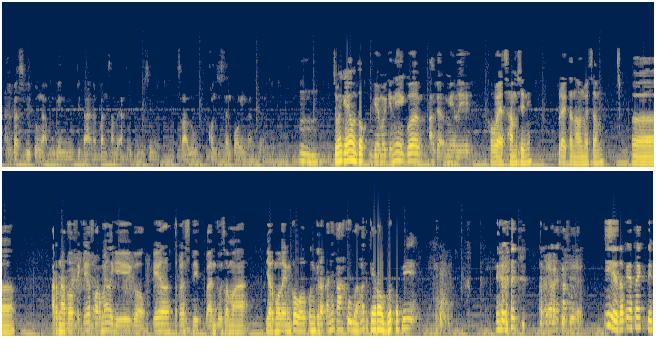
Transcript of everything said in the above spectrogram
harga segitu nggak mungkin kita harapkan sampai akhir musim selalu konsisten poin kan Hmm. Cuma kayaknya untuk game week ini gue agak milih ke West Ham sih nih. Brighton lawan West Ham. Eh Arnautovicnya formnya lagi gokil, terus dibantu sama Yarmolenko walaupun gerakannya kaku banget kayak robot tapi tapi efektif ya Iya tapi efektif.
